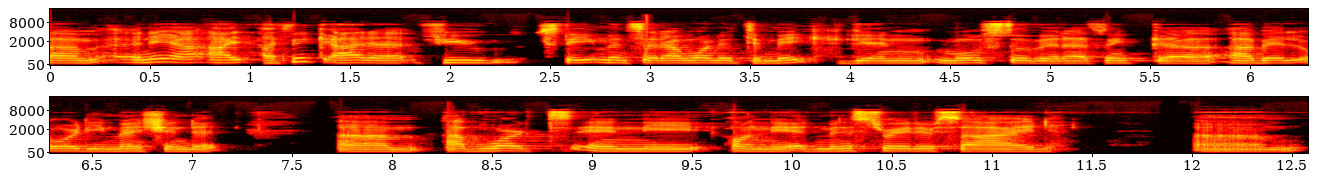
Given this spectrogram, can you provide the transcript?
Um, and yeah, I, I think I had a few statements that I wanted to make. Again, most of it, I think uh, Abel already mentioned it. Um, I've worked in the on the administrator side um,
